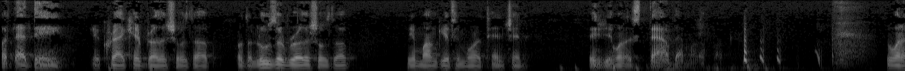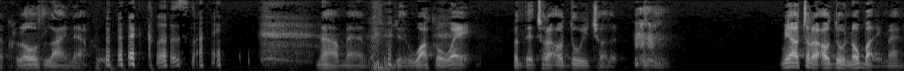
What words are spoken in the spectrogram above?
But that day, your crackhead brother shows up, or the loser brother shows up. Your mom gives him more attention. Then you want to stab that motherfucker. you want to clothesline that fool. Clothesline. Nah, man, you just walk away. But they try to outdo each other. Me, I try to outdo nobody, man.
